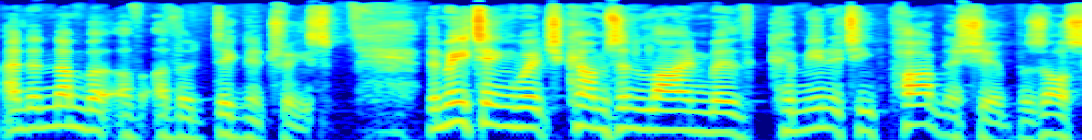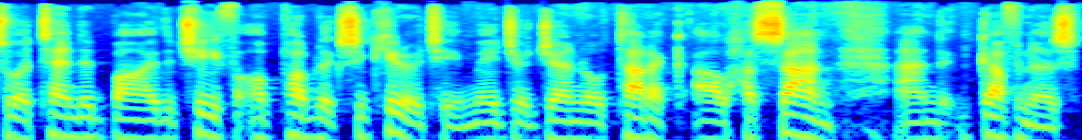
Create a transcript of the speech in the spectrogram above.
and a number of other dignitaries. The meeting, which comes in line with community partnership, was also attended by the Chief of Public Security, Major General Tariq Al Hassan, and governors.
